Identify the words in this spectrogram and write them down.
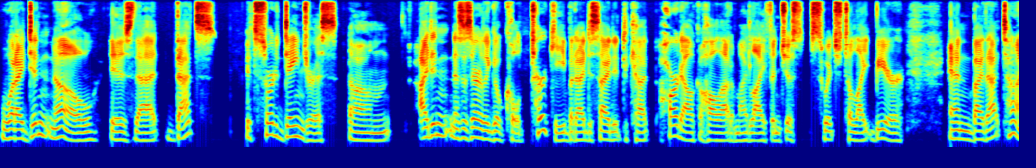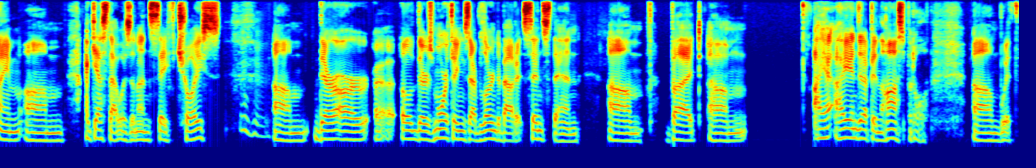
what I didn't know is that that's it's sort of dangerous. Um, I didn't necessarily go cold turkey, but I decided to cut hard alcohol out of my life and just switch to light beer. And by that time, um, I guess that was an unsafe choice. Mhm. Um, there are uh, oh, there's more things I've learned about it since then, um, but um, I, I ended up in the hospital um, with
